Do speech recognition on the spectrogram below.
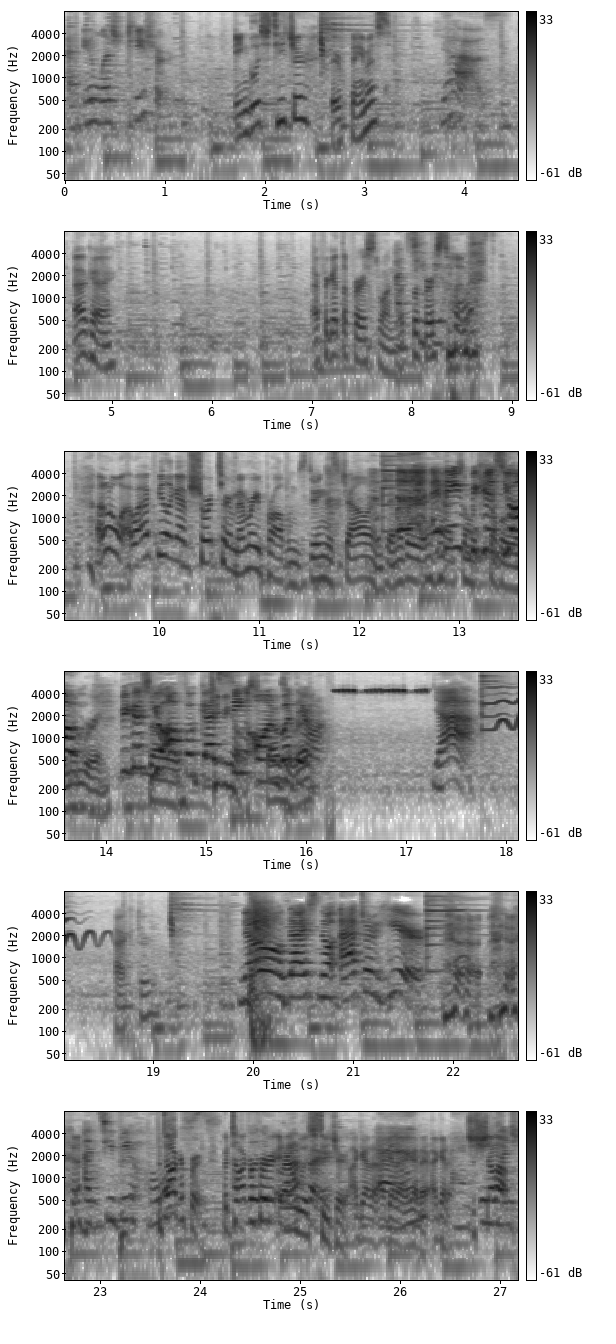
an English teacher. English teacher? They're famous? Yes. Okay. I forget the first one. What's the first one? I don't know. why- I feel like I have short-term memory problems doing this challenge. I never I think so because you are because So, you are focusing host, on what they right? are. Yeah. Actor. No, there is no actor here. A TV host. Photographer. Photographer and English teacher. I got it, I got it, I got it, I got it. Just shut up. English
